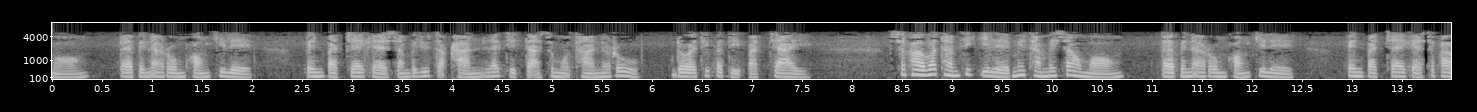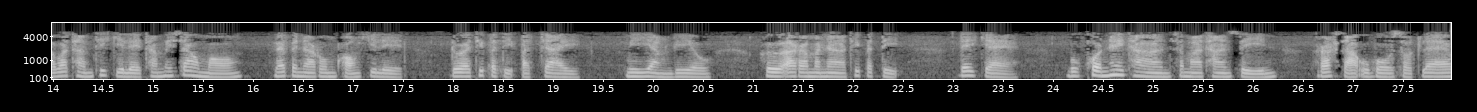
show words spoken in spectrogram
หมอง แต่เป็นอารมณ์ของกิเลส เป็นปัจจัยแก่สัมปยุตตะขันและจิตตสมุทฐานรูป โดยอธิปติปัจจัย สภาวธรรมที่กิเลสไม่ทำให้เศร้าหมอง แต่เป็นอารมณ์ของกิเลส เป็นปัจจัยแก่สภาวธรรมที่กิเลสทำให้เศร้าหมอง และเป็นอารมณ์ของกิเลส โดยอธิปติปัจจัย มีอย่างเดียว คืออารมนาธิปติ ได้แก่ บุคคลให้ทาน สมาทานศีล รักษาอุโบสถแล้ว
